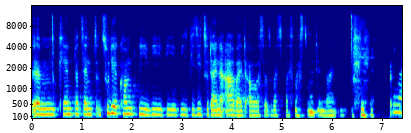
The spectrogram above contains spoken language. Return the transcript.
ähm, Klient, Patient zu dir kommt, wie, wie, wie, wie, wie sieht so deine Arbeit aus? Also was, was machst du mit den Leuten? ja.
